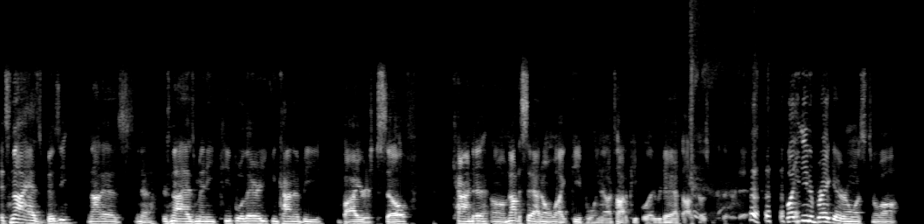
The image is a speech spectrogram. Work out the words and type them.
It's not as busy, not as, you know, there's not as many people there. You can kind of be by yourself, kind of. Um, not to say I don't like people. You know, I talk to people every day. I talk to customers every day. but you need a break every once in a while.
